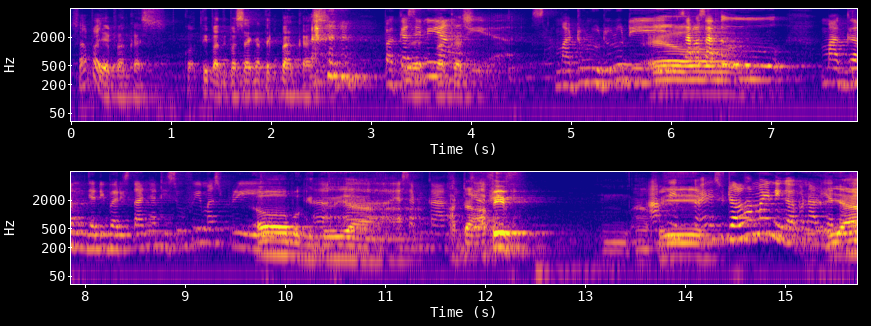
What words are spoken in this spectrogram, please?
Siapa ya Bagas? Kok tiba-tiba saya ngetik Bagas? Bagas Eh, ini yang Bagas. iya, sama dulu dulu di Eh, oh. salah satu magang jadi baristanya di Sufi Mas Pri. oh, begitu Eh, ya. eh, SMK. Ada. Afif. Hmm, Afif, Afif. eh, sudah lama ini nggak pernah lihat. Iya,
